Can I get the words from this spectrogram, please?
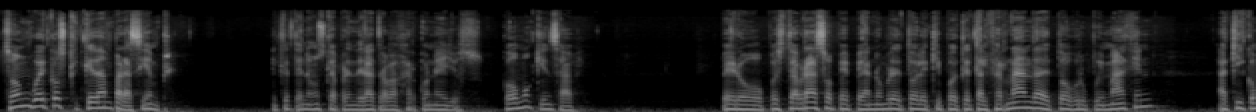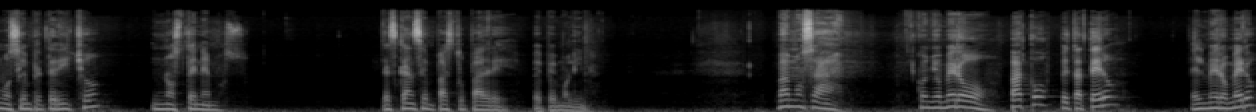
son huecos que quedan para siempre y que tenemos que aprender a trabajar con ellos. ¿Cómo? ¿Quién sabe? Pero pues te abrazo, Pepe, a nombre de todo el equipo de ¿Qué tal Fernanda? De todo Grupo Imagen. Aquí, como siempre te he dicho, nos tenemos. Descansa en paz tu padre, Pepe Molina. Vamos a con Yomero Paco, petatero, el mero mero.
